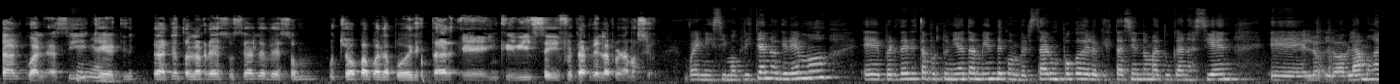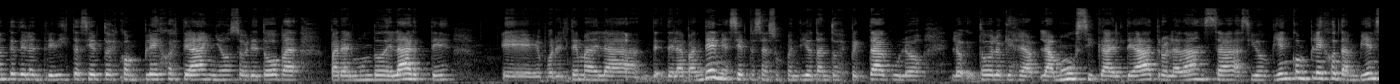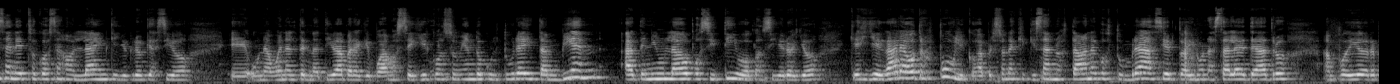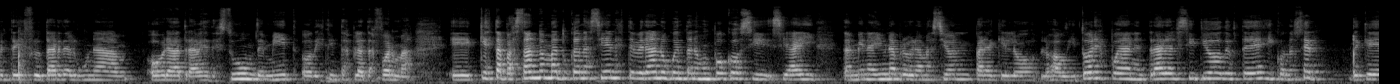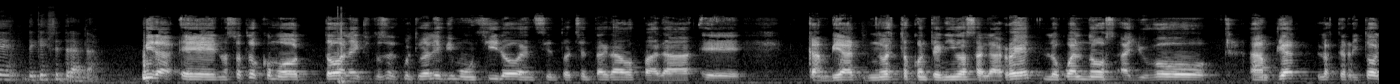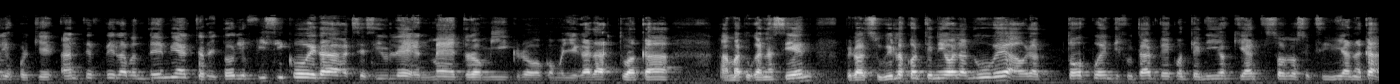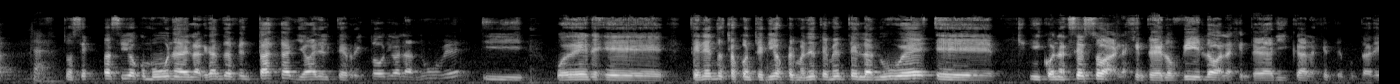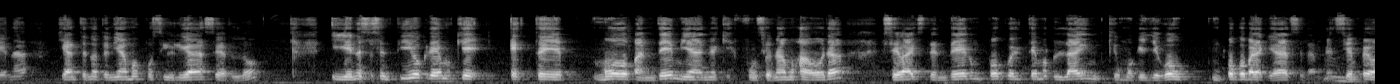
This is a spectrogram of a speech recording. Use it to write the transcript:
Tal cual, así que tienen que estar atentos a las redes sociales de Somos Chopa para poder estar, eh, inscribirse y disfrutar de la programación. Buenísimo, Cristiano, queremos eh, perder esta oportunidad también de conversar un poco de lo que está haciendo Matucana 100. Eh, lo, hablamos antes de la entrevista, ¿cierto? Es complejo este año, sobre todo para el mundo del arte. Eh, por el tema de la, de, la, pandemia, ¿cierto? Se han suspendido tantos espectáculos, todo lo que es la, música, el teatro, la danza, ha sido bien complejo. También se han hecho cosas online que yo creo que ha sido eh, una buena alternativa para que podamos seguir consumiendo cultura y también ha tenido un lado positivo, considero yo, que es llegar a otros públicos, a personas que quizás no estaban acostumbradas, ¿cierto? A ir a una sala de teatro, han podido de repente disfrutar de alguna obra a través de Zoom, de Meet o distintas plataformas. Eh, ¿Qué está pasando en Matucana 100 este verano? Cuéntanos un poco si, si hay también hay una programación para que los, los auditores puedan entrar al sitio de ustedes y conocer de qué, de qué se trata. Mira, eh, nosotros como todas las instituciones culturales dimos un giro en 180 grados para eh, cambiar nuestros contenidos a la red, lo cual nos ayudó a ampliar los territorios, porque antes de la pandemia el territorio físico era accesible en metro, micro, como llegaras tú acá a Matucana 100, pero al subir los contenidos a la nube, ahora todos pueden disfrutar de contenidos que antes solo se exhibían acá. Entonces, ha sido como una de las grandes ventajas, llevar el territorio a la nube y poder eh, tener nuestros contenidos permanentemente en la nube eh, y con acceso a la gente de Los Vilos, a la gente de Arica, a la gente de Punta Arena, que antes no teníamos posibilidad de hacerlo. Y en ese sentido creemos que este modo pandemia en el que funcionamos ahora se va a extender un poco el tema online, como que llegó un poco para quedarse también. Mm. Siempre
